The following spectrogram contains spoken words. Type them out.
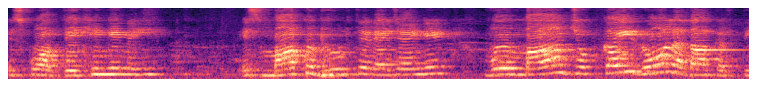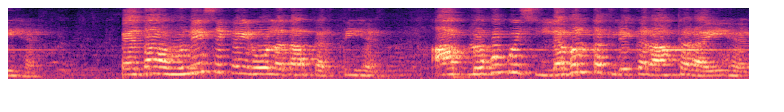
इसको आप देखेंगे नहीं। इस माँ को ढूंढते रह जाएँगे। वो माँ जो कई रोल अदा करती है, पैदा होने से कई रोल अदा करती है आप लोगों को इस लेवल तक लेकर आकर आई है।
